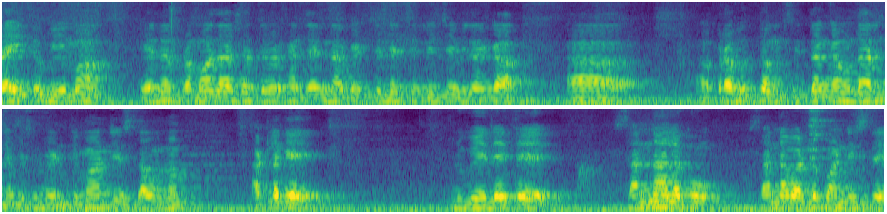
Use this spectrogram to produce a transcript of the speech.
రైతు బీమా ఏదైనా ప్రమాదవశాత్తు వరకు జరిగిన వెంటనే చెల్లించే విధంగా ప్రభుత్వం సిద్ధంగా ఉండాలని చెప్పేసి మేము డిమాండ్ చేస్తూ ఉన్నాం. అట్లాగే నువ్వు ఏదైతే సన్నాలకు సన్నబడ్లు పండిస్తే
